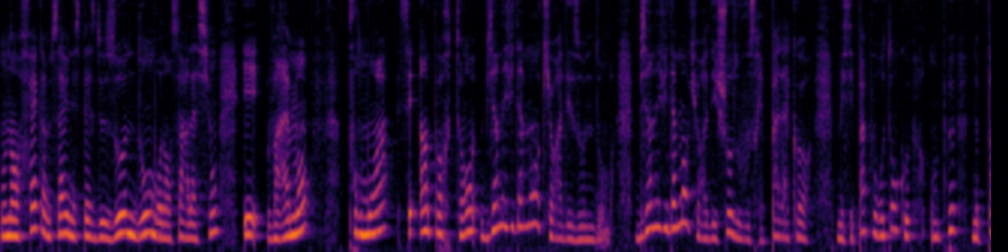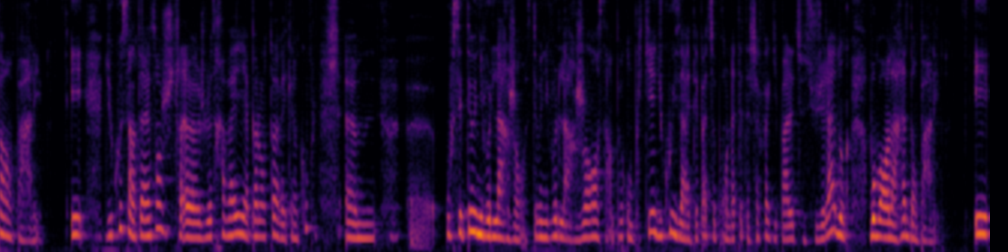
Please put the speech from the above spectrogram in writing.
On en fait comme ça une espèce de zone d'ombre dans sa relation, et vraiment, pour moi, c'est important, bien évidemment qu'il y aura des zones d'ombre, bien évidemment qu'il y aura des choses où vous ne serez pas d'accord, mais c'est pas pour autant qu'on peut ne pas en parler. Et du coup, c'est intéressant, je, euh, le travaillais il n'y a pas longtemps avec un couple euh, euh, où c'était au niveau de l'argent. C'était au niveau de l'argent, c'était un peu compliqué. Du coup, ils n'arrêtaient pas de se prendre la tête à chaque fois qu'ils parlaient de ce sujet-là. Donc, bon, bah, on arrête d'en parler. Et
